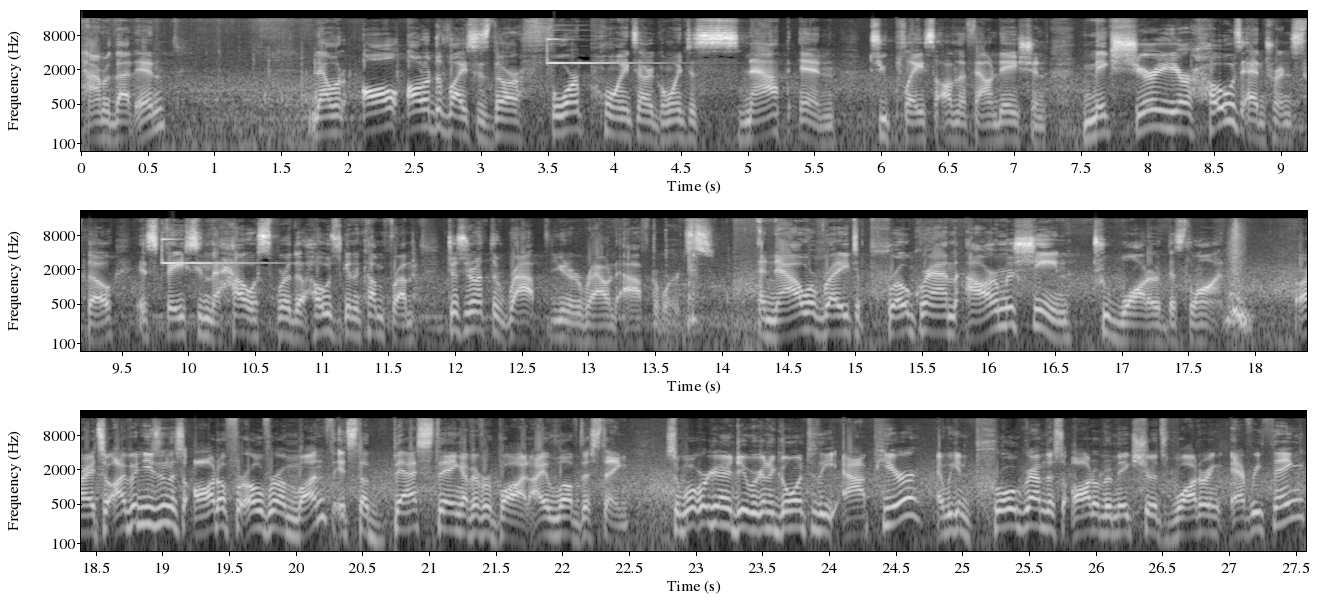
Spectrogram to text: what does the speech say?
Hammer that in, now in all OTO devices, there are four points that are going to snap in to place on the foundation. Make sure your hose entrance though is facing the house where the hose is gonna come from, just so you don't have to wrap the unit around afterwards. And now we're ready to program our machine to water this lawn. All right, so I've been using this OTO for over a month. It's the best thing I've ever bought. I love this thing. So what we're gonna do, we're gonna go into the app here and we can program this OTO to make sure it's watering everything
